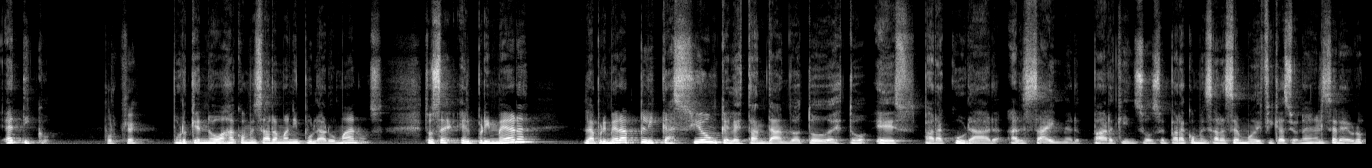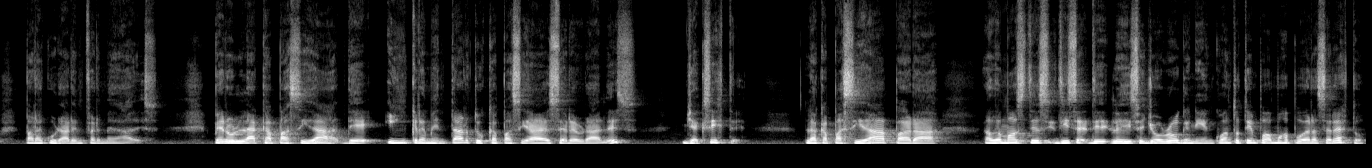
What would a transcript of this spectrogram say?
ético. ¿Por qué? porque no vas a comenzar a manipular humanos. Entonces, el primer, la primera aplicación que le están dando a todo esto es para curar Alzheimer, Parkinson, para comenzar a hacer modificaciones en el cerebro para curar enfermedades. Pero la capacidad de incrementar tus capacidades cerebrales ya existe. La capacidad para, además dice, le dice Joe Rogan, ¿y en cuánto tiempo vamos a poder hacer esto?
